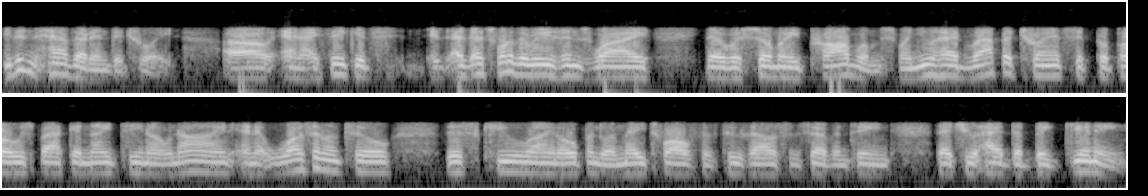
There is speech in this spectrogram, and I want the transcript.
You didn't have that in Detroit, uh, and I think it's it, that's one of the reasons why there were so many problems. When you had rapid transit proposed back in 1909, and it wasn't until this Q line opened on May 12th of 2017 that you had the beginning,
